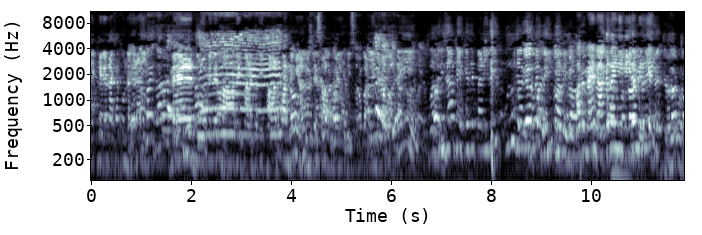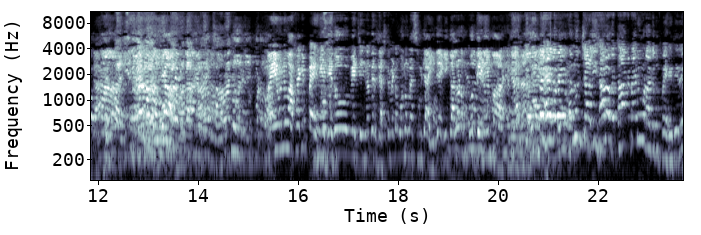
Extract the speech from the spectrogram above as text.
ਦੇ ਫਿਰ ਇਹਨਾਂ ਕਾ ਤੂੰ ਨਗਣਾ ਨਹੀਂ ਮੈਂ ਦੋ ਕਿਲੇ ਥਾਂ ਦੇ ਕਣਕ ਦੀ ਖਾਲ ਭਰ ਕੇ ਨਾ ਪਿਛਲੇ ਸਾਲ ਮੈਂ ਉਹਦੀ ਸਰੋਂ ਕੱਢ ਲਈ ਮੇਰਾ ਵਾਦਾ ਮੰਤਰੀ ਸਾਹਿਬ ਠੇਕੇ ਤੇ ਪੈਲੀ ਲਈ ਉਹਨੂੰ ਜਾ ਕੇ ਕਹੋ ਨਹੀਂ ਪਾਵੇਗਾ ਪਰ ਮੈਂ ਨੰਗਦਾ ਹੀ ਨਹੀਂ ਵੀਰ ਮੇਰੇ ਮੈਂ ਉਹਨੂੰ ਆਖਿਆ ਕਿ ਪੈਸੇ ਦੇ ਦਿਓ ਵਿੱਚ ਇਹਨਾਂ ਦੇ ਐਡਜਸਟਮੈਂਟ ਉਹਨੂੰ ਮੈਂ ਸਮਝਾਈ ਦੇਗੀ ਗੱਲ ਹੁਣ ਉਹ ਦੇਣੇ ਕਿਉਂ ਪੈਸੇ ਕਰੇ ਉਹਨੂੰ 40 ਸਾਲ ਹੋ ਗਏ ਥਾਂ ਕਟਾਈ ਨੂੰ ਹੋਣਾ ਕਿ ਤੂੰ ਪੈਸੇ ਦੇ ਦੇ।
